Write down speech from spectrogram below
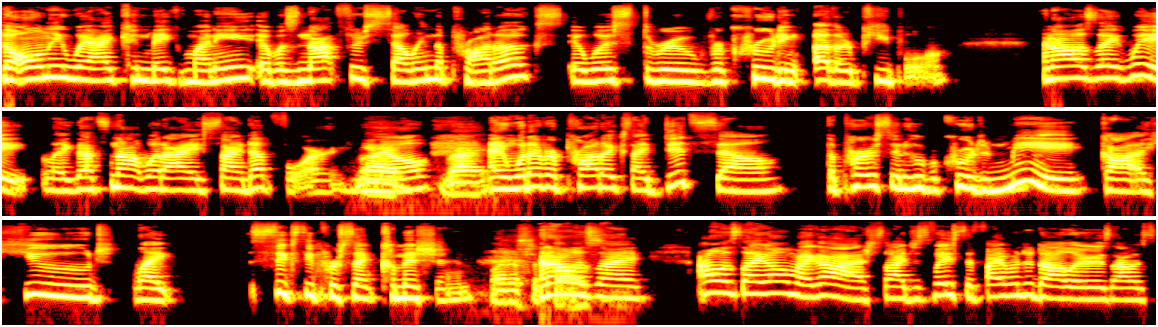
The only way I can make money, it was not through selling the products, it was through recruiting other people. And I was like, wait, like that's not what I signed up for, you right, know? Right. And whatever products I did sell, the person who recruited me got a huge, like 60% commission. What a surprise. And I was like, I was like, oh my gosh. So I just wasted five hundred dollars. I was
